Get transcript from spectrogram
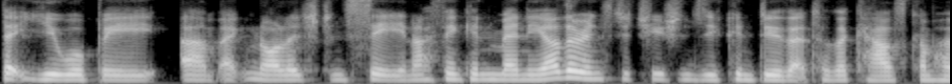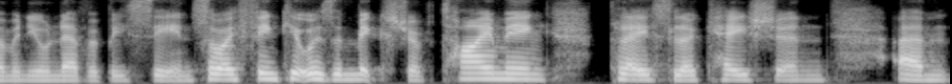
that you will be um, acknowledged and seen. I think in many other institutions, you can do that till the cows come home and you'll never be seen. So I think it was a mixture of timing, place, location, um,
